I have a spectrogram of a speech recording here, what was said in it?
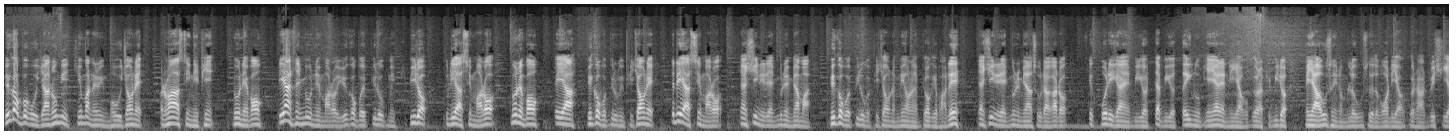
ရွေးကောက်ပွဲကိုရာနှုံးမြင့်ကျင်းပနိုင်လို့မဟုတ်ကြောင်းနဲ့ပထမအစီအစဉ်ဖြင့် မြို့နယ်ပေါင်း102မြို့နယ်မှာတော့ရွေးကောက်ပွဲပြုလုပ်မယ်ပြီးတော့ဒုတိယအဆင့်မှာတော့မြို့နယ်ပေါင်း100ရွေးကောက်ပွဲပြုလုပ်မယ်ဖြစ်ကြောင်းနဲ့တတိယအဆင့်မှာတော့ကြန့်ရှိနေတဲ့မြို့နယ်များမှာရွေးကောက်ပွဲပြုလုပ်မယ်ဖြစ်ကြောင်းနဲ့မင်းအောင်လည်းပြောခဲ့ပါတယ်။ကြန့်ရှိနေတဲ့မြို့နယ်များဆိုတာကတော့စစ်ကိုးတွေကရင်ပြီးတော့တက်ပြီးတော့တိန်းလို့ပြင်ရတဲ့နေရာကိုပြောတာဖြစ်ပြီးတော့မရဘူးဆိုရင်တော့မလုပ်ဘူးဆိုတဲ့သဘောတရားကိုပြောတာတွေ့ရှိရ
